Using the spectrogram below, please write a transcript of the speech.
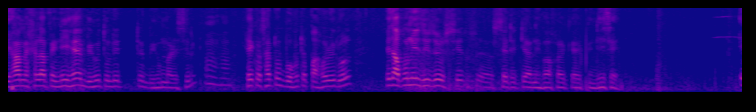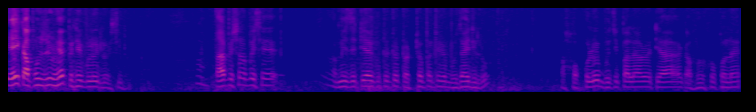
ৰিহা মেখেলা পিন্ধিহে বিহু তুলিত বিহু মাৰিছিল। সেই কথাটো বহুতে পাহৰি গ'ল। সেই যে আপুনি যিযোৰ ছেট এতিয়া নিভাষকে পিন্ধিছে এই কাপোৰযোৰহে পিন্ধিবলৈ লৈছিলোঁ। তাৰপিছত অৱশ্যে আমি যেতিয়া গোটেইটো তথ্য পাতিৰে বুজাই দিলোঁ সকলোৱে বুজি পালে আৰু এতিয়া গাভৰুসকলে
